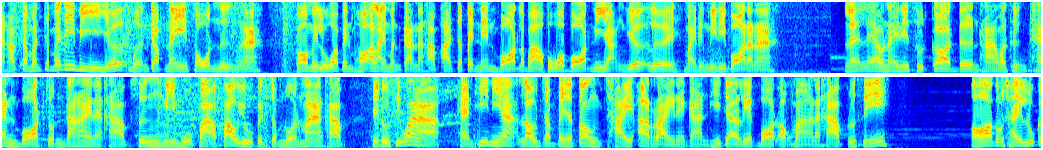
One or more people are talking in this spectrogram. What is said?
นะครับ แต่มันจะไม่ได้มีเยอะเหมือนกับในโซนหนึ่งนะ ก็ไม่รู้ว่าเป็นเพราะอะไรเหมือนกันนะครับ อาจจะเป็นเน้นบอสหรือเปล่า เพราะว่าบอสนี่อย่างเยอะเลย หมายถึงมินิบอสอะนะ และแล้วในที่สุดก็เดินทางมาถึงแท่นบอสจนได้นะครับ ซึ่งมีหมูป่าเฝ้าอยู่เป็นจำนวนมากครับเดี๋ยวดูซิว่าแผนที่นี้เราจำเป็นจะต้องใช้อะไรในการที่จะเรียกบอสออกมานะครับ ดูซิอ๋อต้องใช้ลูก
